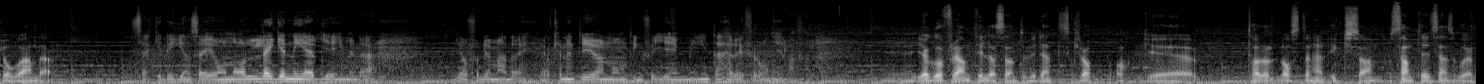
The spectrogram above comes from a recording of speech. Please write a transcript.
plågoandar. Säkerligen säger hon och lägger ner Jamie där. Jag följer med dig. Jag kan inte göra någonting för Jamie, inte härifrån i alla fall. Eh, jag går fram till Lasanto Videntes kropp och eh, tar loss den här yxan. Och samtidigt sen så går jag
